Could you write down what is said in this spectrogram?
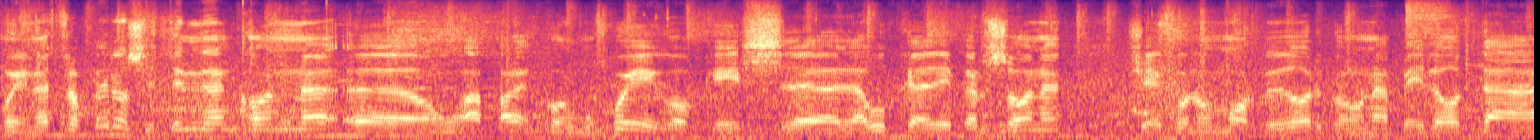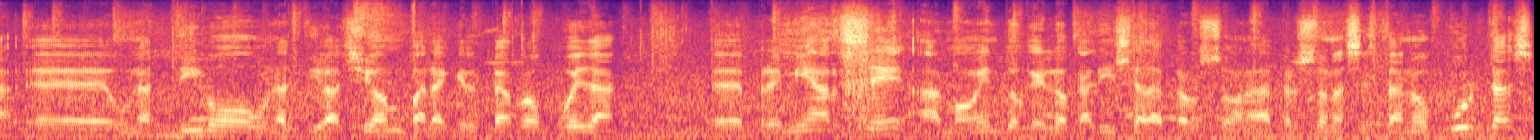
Bueno, nuestros perros se con, eh, con un juego que es eh, la búsqueda de personas, con un mordedor, con una pelota, eh, un activo, una activación para que el perro pueda premiarse al momento que localiza a la persona. Las personas están ocultas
